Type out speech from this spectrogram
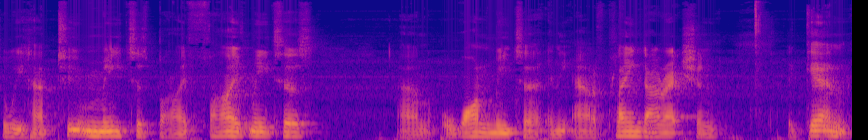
so we had 2 meters by 5 meters and 1 meter in the out of plane direction. Again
